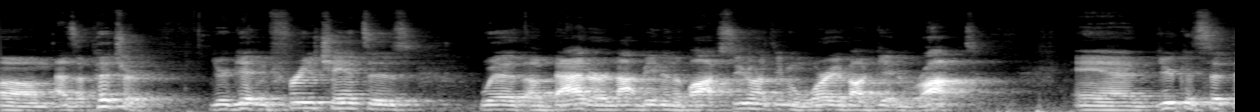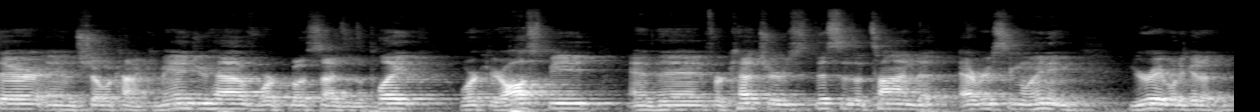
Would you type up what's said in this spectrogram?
Um, as a pitcher, you're getting free chances with a batter not being in the box, so you don't have to even worry about getting rocked. And you can sit there and show what kind of command you have, work both sides of the plate, work your off speed, and then for catchers, this is a time that every single inning you're able to get a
